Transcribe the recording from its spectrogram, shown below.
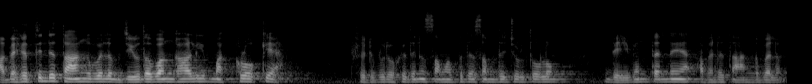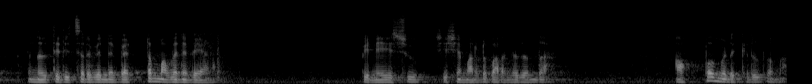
അദ്ദേഹത്തിന്റെ താങ്ങുബലം ജീവിത പങ്കാളിയും മക്കളൊക്കെയാണ്. പക്ഷെ ഒരു പുരോഹിതനും സമർപ്പത്തെ സംബന്ധിച്ചിടത്തോളം ദൈവം തന്നെ അവന്റെ താങ്ങുബലം എന്നൊരു തിരിച്ചറിവിന്റെ വെട്ടം അവന് വേണം. പിന്നെ യേശു ശിഷ്യന്മാരോട് പറഞ്ഞതെന്താ അപ്പം എടുക്കരുതെന്ന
